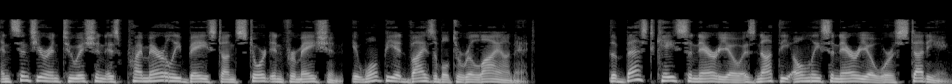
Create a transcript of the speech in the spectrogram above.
and since your intuition is primarily based on stored information, it won't be advisable to rely on it. The best case scenario is not the only scenario worth studying.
